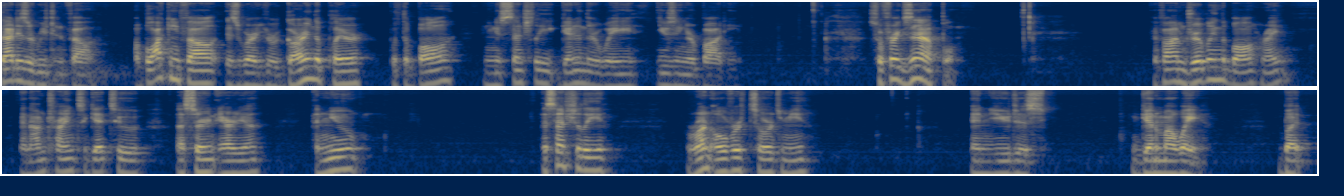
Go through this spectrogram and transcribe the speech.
that is a reach in foul. A blocking foul is where you're guarding the player with the ball and you essentially get in their way using your body. So, for example, if I'm dribbling the ball, right, and I'm trying to get to a certain area, and you essentially run over towards me and you just get in my way but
